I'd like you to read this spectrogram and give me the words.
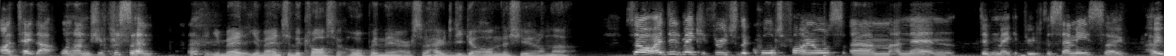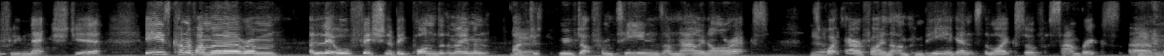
I'd take that 100. percent And you men- you mentioned the CrossFit Open there. So how did you get on this year on that? So I did make it through to the quarterfinals, um, and then didn't make it through to the semis. So hopefully next year, it is kind of I'm a um, a little fish in a big pond at the moment. Yeah. I've just moved up from teens. I'm now in RX. It's Yeah. quite terrifying that I'm competing against the likes of Sam Briggs um, Yeah.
